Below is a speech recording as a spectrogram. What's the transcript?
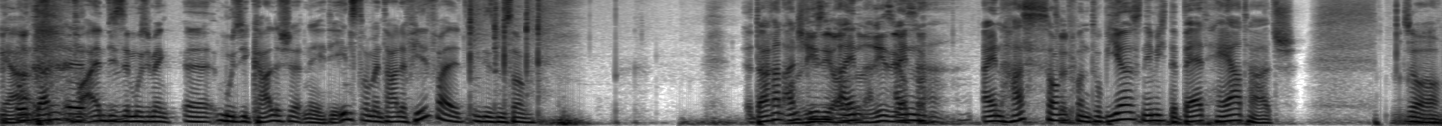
Ja, Und dann, äh, vor allem diese Musik, äh, musikalische, nee, die instrumentale Vielfalt in diesem Song. Daran anschließend riesiger- ein, riesiger ein, Song. Ein Hasssong von Tobias, nämlich The Bad Hair Touch. So.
